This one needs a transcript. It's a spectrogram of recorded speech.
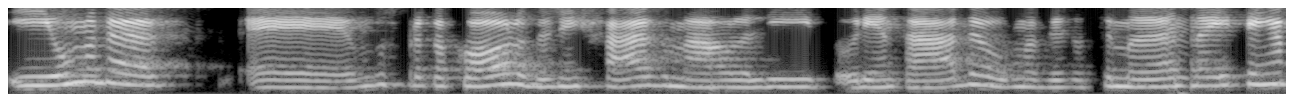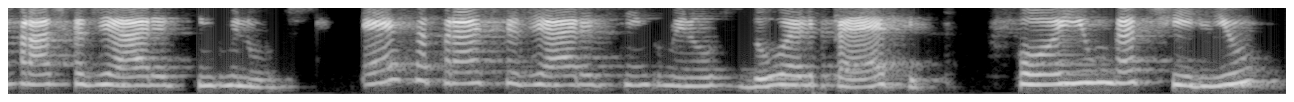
E uma das é, um dos protocolos, a gente faz uma aula ali orientada uma vez a semana e tem a prática diária de cinco minutos. Essa prática diária de cinco minutos do LPF foi um gatilho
